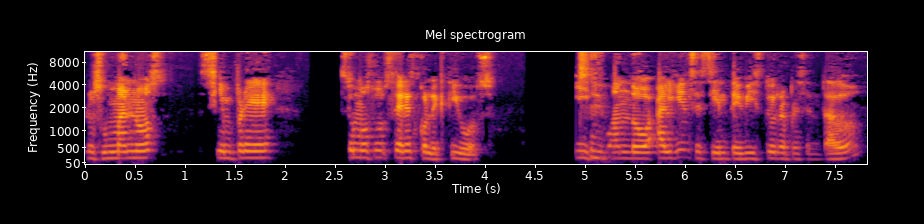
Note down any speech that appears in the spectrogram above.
los humanos siempre somos seres colectivos. Y cuando alguien se siente visto y representado,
